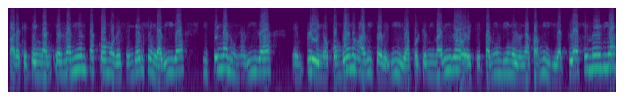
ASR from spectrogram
para que tengan herramientas como defenderse en la vida y tengan una vida en pleno, con buenos hábitos de vida, porque mi marido este, también viene de una familia clase media,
